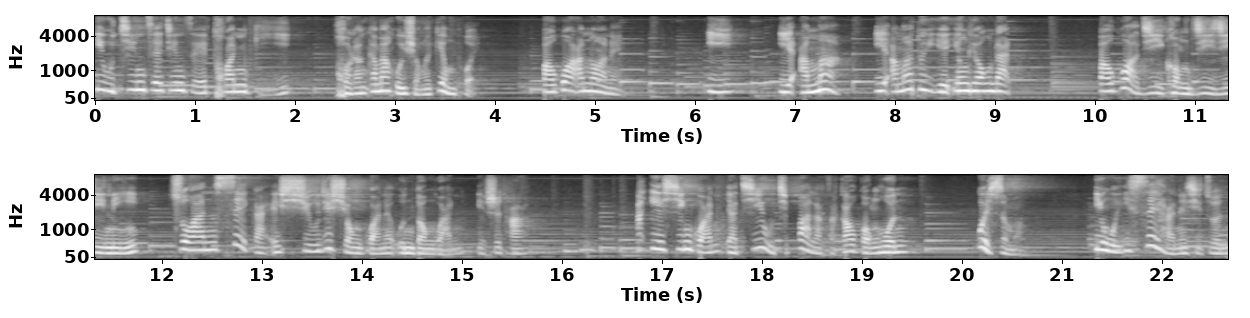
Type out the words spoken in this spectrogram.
有真济真济团结，让人感觉非常的敬佩。包括安怎呢？伊伊阿妈，伊阿妈对伊的影响力，包括二零二二年。全世界的收入上悬的运动员也是他，伊身高也只有一百六十九公分。为什么？因为一细汉的时阵，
